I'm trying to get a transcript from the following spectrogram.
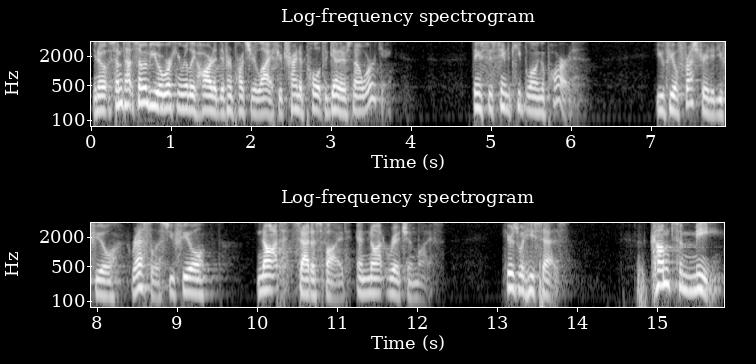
You know, sometimes some of you are working really hard at different parts of your life. You're trying to pull it together, it's not working. Things just seem to keep blowing apart. You feel frustrated, you feel restless, you feel not satisfied and not rich in life. Here's what he says Come to me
